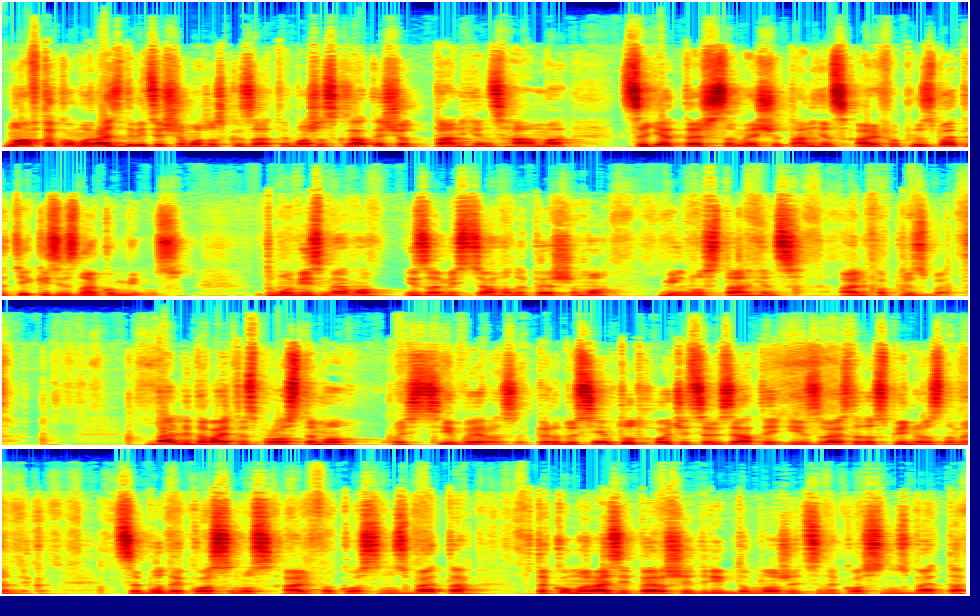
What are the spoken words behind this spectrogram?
Ну а в такому разі дивіться, що можна сказати. Можна сказати, що тангенс гамма це є те ж саме, що тангенс альфа плюс бета, тільки зі знаком мінус. Тому візьмемо і замість цього напишемо мінус тангенс альфа плюс бета. Далі давайте спростимо ось ці вирази. Передусім, тут хочеться взяти і звести до спільного знаменника. Це буде косинус альфа косинус бета. В такому разі перший дріб домножується на косинус бета,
